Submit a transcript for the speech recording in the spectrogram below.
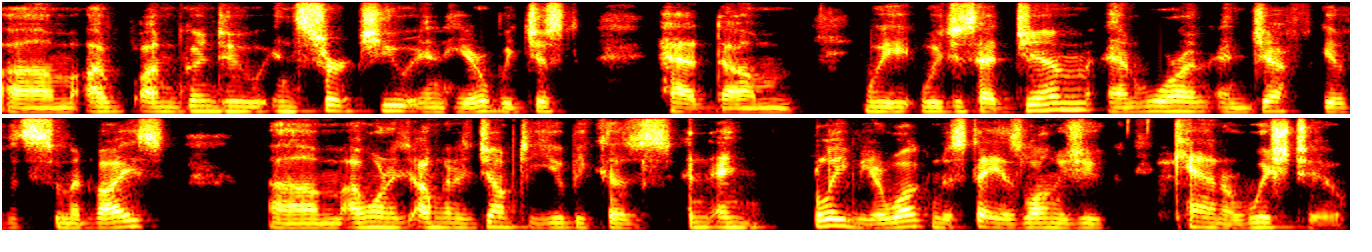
um, I, am going to insert you in here. We just had um, we we just had Jim and Warren and Jeff give us some advice. Um, I want to I'm going to jump to you because and and believe me, you're welcome to stay as long as you can or wish to.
